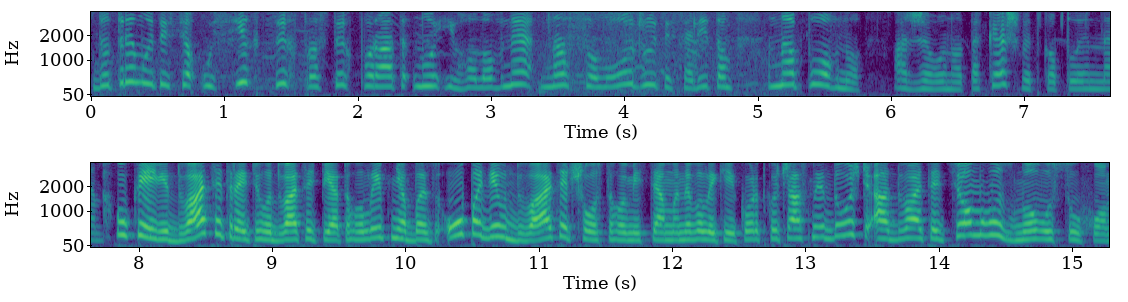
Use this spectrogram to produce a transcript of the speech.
Дотримуйтеся усіх цих простих порад. Ну і головне, насолоджуйтеся літом наповну, адже воно таке швидкоплинне. У Києві 23-25 липня без опадів, 26-го місцями невеликий короткочасний дощ, а 27-го знову сухо.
